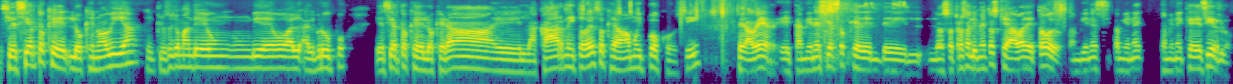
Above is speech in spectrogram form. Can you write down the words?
si es cierto que lo que no había, incluso yo mandé un, un video al, al grupo, es cierto que lo que era eh, la carne y todo eso quedaba muy poco, ¿sí? Pero a ver, eh, también es cierto que de, los otros alimentos quedaba de todo, también, es, también, hay, también hay que decirlo.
